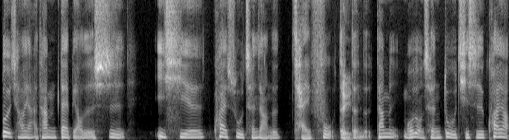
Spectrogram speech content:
布尔乔亚他们代表的是一些快速成长的财富等等的，他们某种程度其实快要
